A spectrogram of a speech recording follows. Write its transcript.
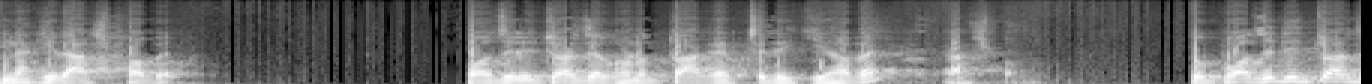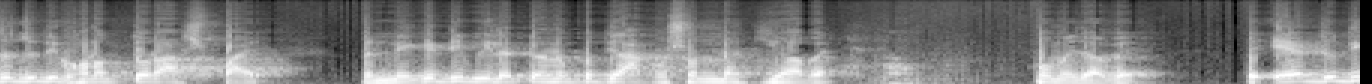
নাকি হ্রাস পাবে? পজিটিভ চার্জের ঘনত্ব আগের চেয়ে কি হবে? হ্রাস পাবে। তো পজিটিভ চার্জের যদি ঘনত্ব হ্রাস পায় নেগেটিভ ইলেকট্রনের প্রতি আকর্ষণটা কি হবে? কমে যাবে। তো এর যদি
